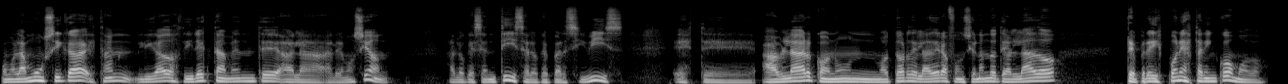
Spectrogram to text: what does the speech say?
como la música, están ligados directamente a la, a la emoción, a lo que sentís, a lo que percibís. Este, hablar con un motor de heladera funcionándote al lado te predispone a estar incómodo,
